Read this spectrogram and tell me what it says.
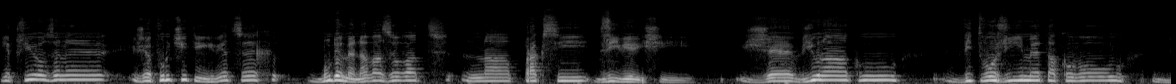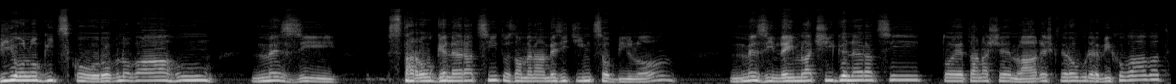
Je přirozené, že v určitých věcech budeme navazovat na praxi dřívější. Že v Junáku vytvoříme takovou biologickou rovnováhu mezi starou generací, to znamená mezi tím, co bylo, mezi nejmladší generací, to je ta naše mládež, kterou bude vychovávat,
